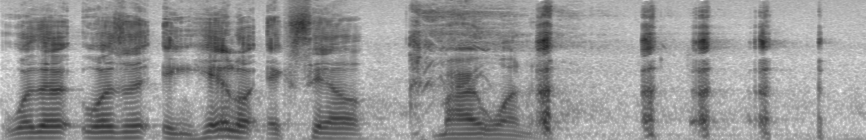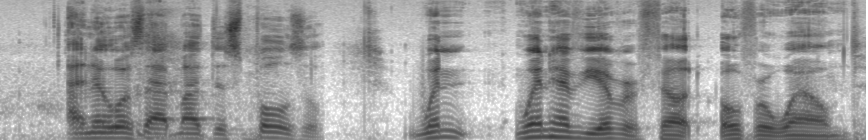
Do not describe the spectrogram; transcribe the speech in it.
whether was it inhale or exhale marijuana. and it was at my disposal. When when have you ever felt overwhelmed?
